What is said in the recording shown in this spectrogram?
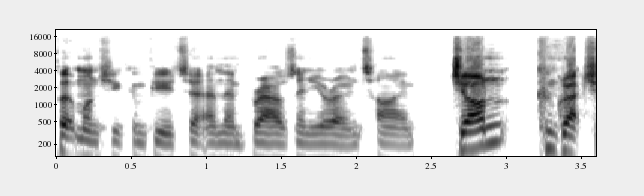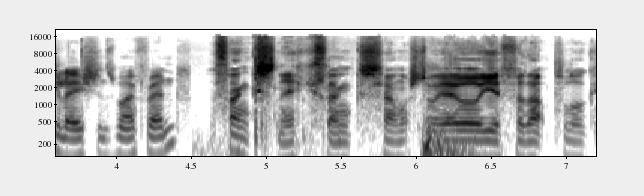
put them onto your computer, and then browse in your own time. John, congratulations, my friend. Thanks, Nick. Thanks. How much do I owe you for that plug?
